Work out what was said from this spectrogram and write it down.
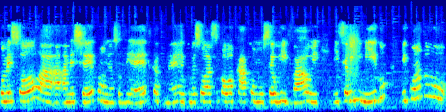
Começou a, a- mexer com a União Soviética, né? Começou a se colocar como seu rival e, e seu inimigo. E quando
